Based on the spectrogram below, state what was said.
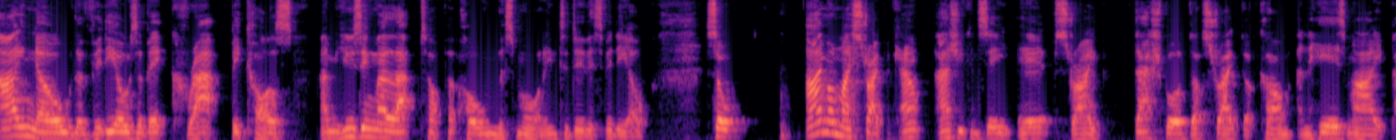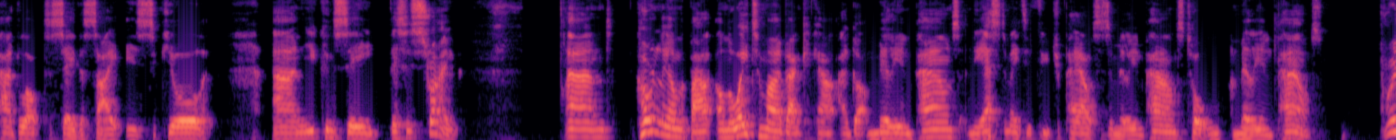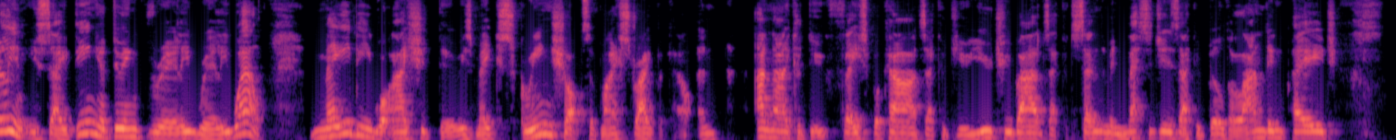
I know the video's a bit crap because I'm using my laptop at home this morning to do this video. So I'm on my Stripe account, as you can see here, Stripe, dashboard.stripe.com, and here's my padlock to say the site is secure. And you can see this is Stripe. And currently on the on the way to my bank account, I got a million pounds, and the estimated future payouts is a million pounds, total a million pounds. Brilliant, you say, Dean, you're doing really, really well. Maybe what I should do is make screenshots of my Stripe account and and I could do Facebook ads, I could do YouTube ads, I could send them in messages, I could build a landing page,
